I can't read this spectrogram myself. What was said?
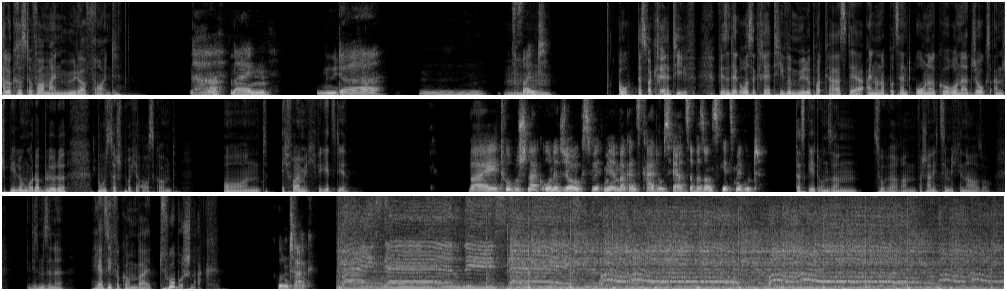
Hallo Christopher, mein müder Freund. Na, mein müder mm, Freund. Mm. Oh, das war kreativ. Wir sind der große kreative müde Podcast, der 100% ohne Corona-Jokes, Anspielungen oder blöde Boostersprüche auskommt. Und ich freue mich. Wie geht's dir? Bei Turboschnack ohne Jokes wird mir immer ganz kalt ums Herz, aber sonst geht's mir gut. Das geht unseren Zuhörern wahrscheinlich ziemlich genauso. In diesem Sinne, herzlich willkommen bei Turboschnack. Guten Tag.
